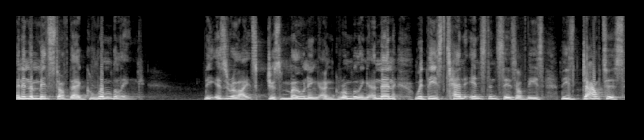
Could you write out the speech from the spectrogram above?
And in the midst of their grumbling, the Israelites just moaning and grumbling. And then with these 10 instances of these, these doubters,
